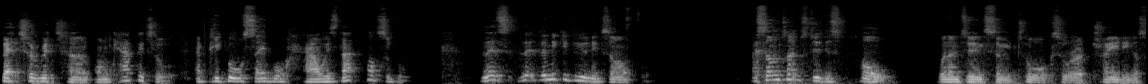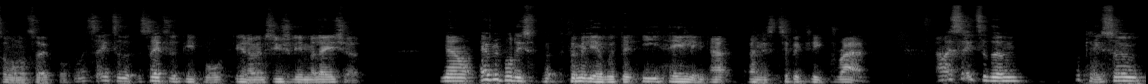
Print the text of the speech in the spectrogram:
better return on capital. And people will say, well, how is that possible? Let's, let, let me give you an example. I sometimes do this poll when I'm doing some talks or a training or so on and so forth. And I say to the, say to the people, you know, it's usually in Malaysia, Now, everybody's familiar with the e-hailing app and it's typically Grab. And I say to them, okay, so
